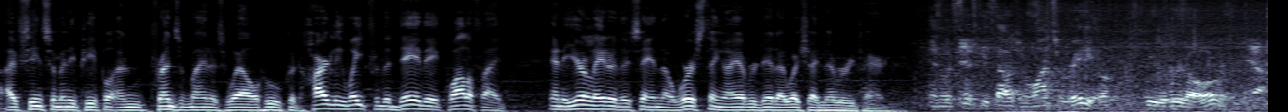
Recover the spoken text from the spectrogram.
I've seen so many people and friends of mine as well who could hardly wait for the day they qualified, and a year later they're saying the worst thing I ever did. I wish I'd never retired. And with 50,000 watts of radio, we were heard all over. Yeah.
